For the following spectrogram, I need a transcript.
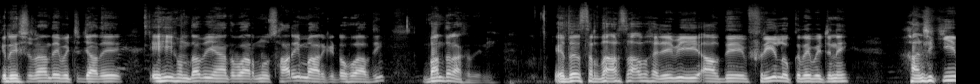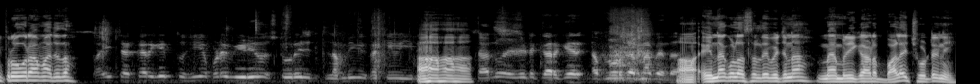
ਕ੍ਰਿਸਚਨਾਂ ਦੇ ਵਿੱਚ ਜ਼ਿਆਦਾ ਇਹੀ ਹੁੰਦਾ ਵੀ ਐਤਵਾਰ ਨੂੰ ਸਾਰੀ ਮਾਰਕੀਟ ਉਹ ਆਪਦੀ ਬੰਦ ਰੱਖਦੇ ਨੇ। ਇਧਰ ਸਰਦਾਰ ਸਾਹਿਬ ਹਜੇ ਵੀ ਆਪਦੇ ਫ੍ਰੀ ਲੁੱਕ ਦੇ ਵਿੱਚ ਨੇ। ਹਾਂਜੀ ਕੀ ਪ੍ਰੋਗਰਾਮ ਅੱਜ ਦਾ? ਭਾਈ ਚੱਕਰ ਕਿ ਤੁਸੀਂ ਆਪਣੇ ਵੀਡੀਓ ਸਟੋਰੇਜ ਲੰਬੀ ਰੱਖੀ ਹੋਈ ਹਾਂ। ਹਾਂ ਹਾਂ ਸਾਨੂੰ ਐਡਿਟ ਕਰਕੇ ਅਪਲੋਡ ਕਰਨਾ ਪੈਂਦਾ। ਹਾਂ ਇਹਨਾਂ ਕੋਲ ਅਸਲ ਦੇ ਵਿੱਚ ਨਾ ਮੈਮਰੀ ਕਾਰਡ ਬਾਹਲੇ ਛੋਟੇ ਨੇ।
